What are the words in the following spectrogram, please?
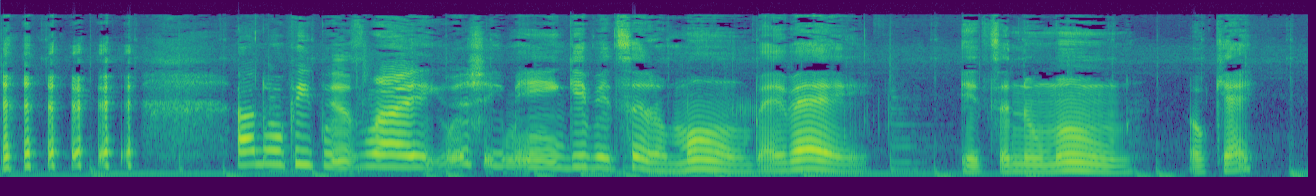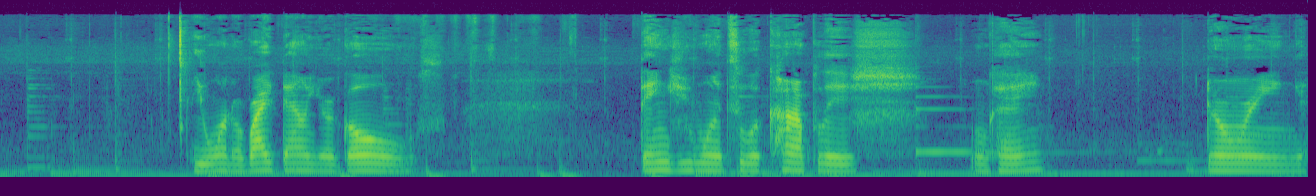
I know people is like, what she mean? Give it to the moon, baby. It's a new moon, okay? You want to write down your goals, things you want to accomplish, okay? During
